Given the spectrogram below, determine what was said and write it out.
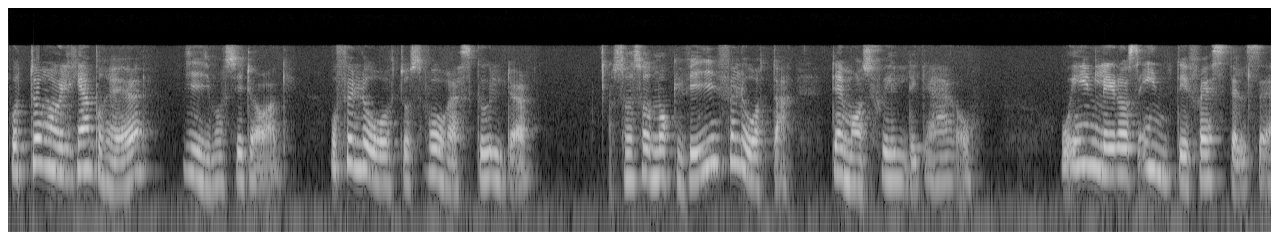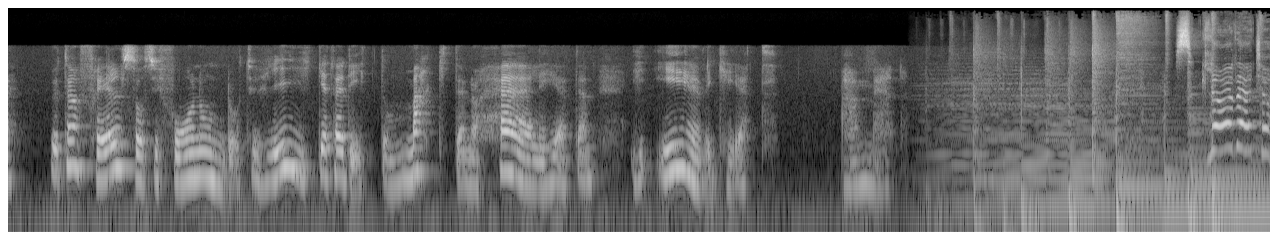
Vårt dagliga bröd giv oss idag och förlåt oss våra skulder så som och vi förlåta dem oss skyldiga äro. Och inled oss inte i frestelse utan fräls oss ifrån ondo, ty riket är ditt och makten och härligheten i evighet. Amen. Så glad att jag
